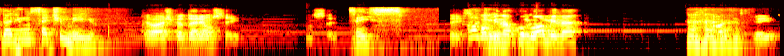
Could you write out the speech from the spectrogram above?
daria um 7,5. Eu acho que eu daria um 6. Não sei. 6. Seis. Ok. Combina com o nome, né? Nota 6.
